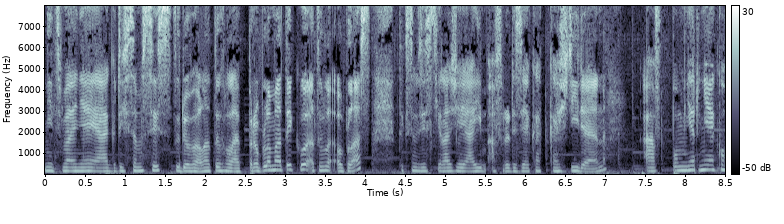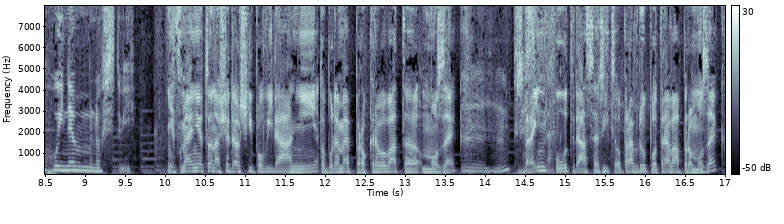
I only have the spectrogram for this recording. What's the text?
nicméně já, když jsem si studovala tuhle problematiku a tuhle oblast, tak jsem zjistila, že já jím afrodiziaka každý den a v poměrně jako hojném množství. Nicméně to naše další povídání, to budeme prokrvovat eh, mozek. Mm-hmm, Brain tak. food, dá se říct opravdu potrava pro mozek?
